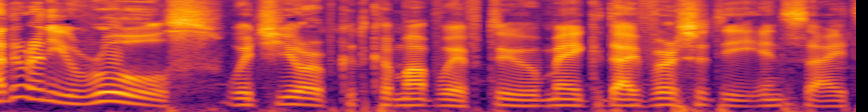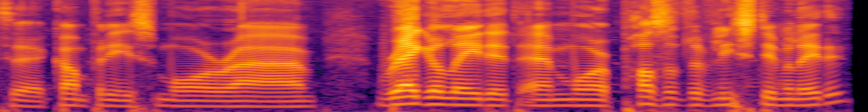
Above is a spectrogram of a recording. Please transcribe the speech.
are there any rules which Europe could come up with to make diversity inside uh, companies more uh, regulated and more positively stimulated?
